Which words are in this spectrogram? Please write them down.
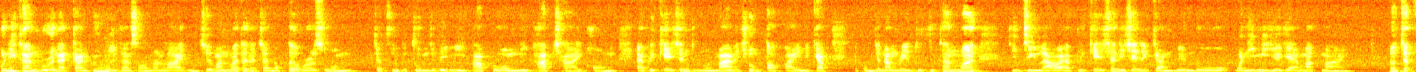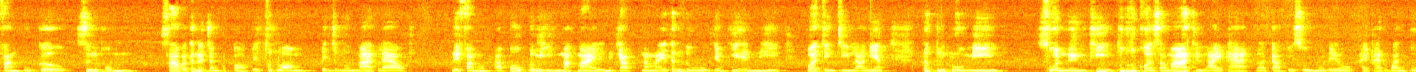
วันนี้การบูรณาการเครื่องมือการสอนออนไลน์ผมเชื่อมั่นว่าท่านอาจารย์ดรวรสวงจากศรีปทุมจะได้มีภาพรวมหรือภาพฉายของแอปพลิเคชันจำนวนมากในช่วงต่อไปนะครับแต่ผมจะนำเรียนทุก ๆ ท่านว่าจริง ๆ แล้วแอปพลิเคชันที่ใช้ในการเรียนรู้ วันนี้มีเยอะแยะมากมาย นอกจากฝั่ง Google ซึ่งผมทราบว่าท่านอาจารย์ประกอบได้ทดลองเป็นจำนวนมากแล้ว ในฝั่งของ Apple ก็มีอีกมากมายเลยนะครับนำมาให้ท่านดูอย่างที่เห็นนี้ว่าจริง ๆ แล้วเนี่ยถ้าคุณครูมีส่วนหนึ่งที่ทุกๆคนสามารถถือ iPad แล้วกลับไปสู่โมเดล iPad one to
